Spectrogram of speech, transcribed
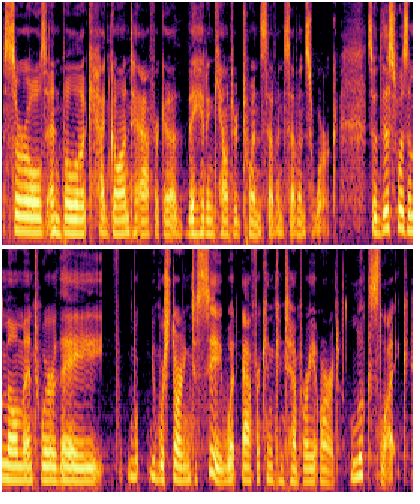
Searles and Bullock had gone to Africa, they had encountered Twin 77's work. So this was a moment where they were starting to see what African contemporary art looks like.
